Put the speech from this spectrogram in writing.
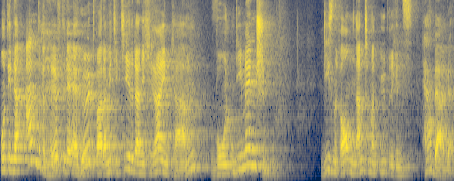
und in der anderen Hälfte, der erhöht war, damit die Tiere da nicht reinkamen, wohnten die Menschen. Diesen Raum nannte man übrigens Herberge.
